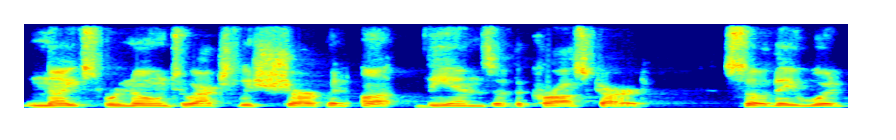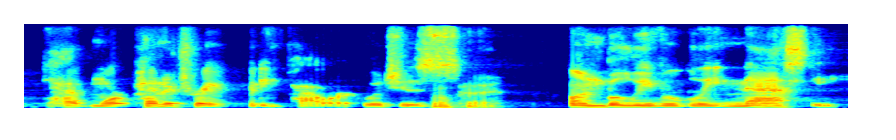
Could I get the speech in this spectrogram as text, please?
knights were known to actually sharpen up the ends of the crossguard so they would have more penetrating power, which is okay. unbelievably nasty.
